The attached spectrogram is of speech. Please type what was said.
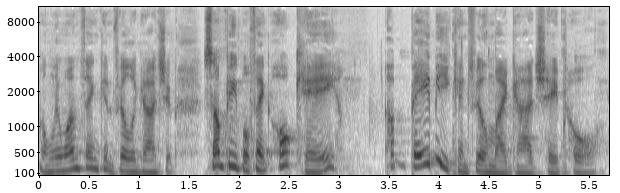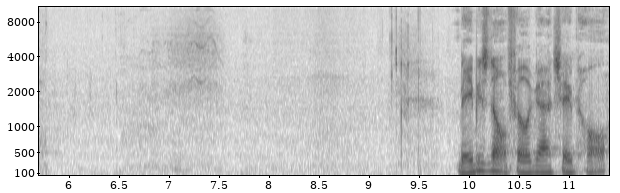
Only one thing can fill a God shaped. Some people think, okay, a baby can fill my God shaped hole. Babies don't fill a God shaped hole.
